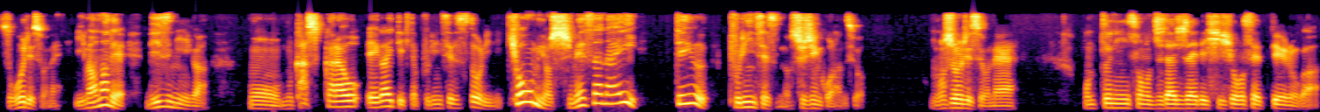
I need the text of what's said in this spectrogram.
すごいですよね。今までディズニーがもう昔からを描いてきたプリンセスストーリーに興味を示さないっていうプリンセスの主人公なんですよ。面白いですよね。本当にその時代時代で批評性っていうのが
